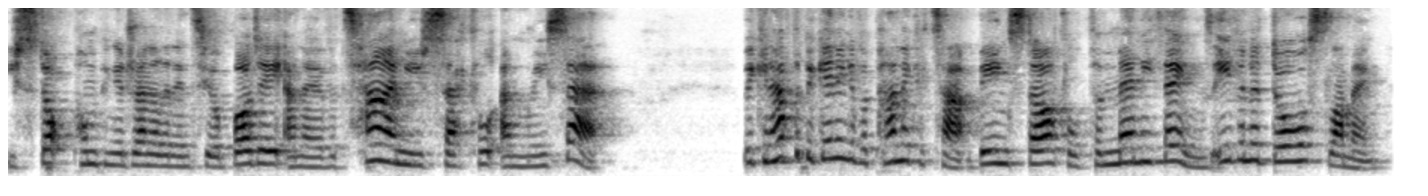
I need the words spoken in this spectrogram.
You stop pumping adrenaline into your body, and over time, you settle and reset. We can have the beginning of a panic attack being startled for many things, even a door slamming,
